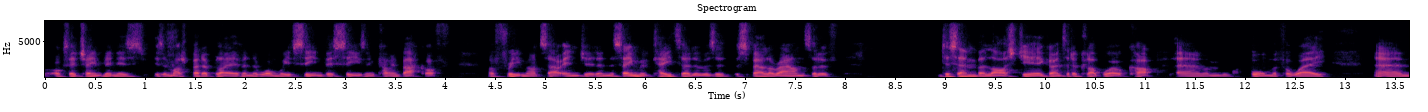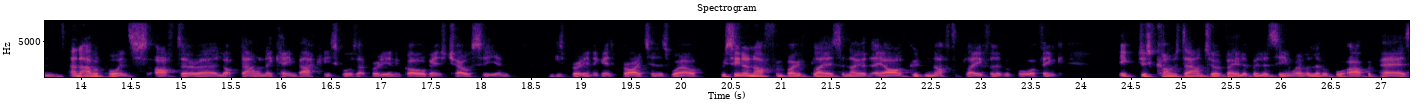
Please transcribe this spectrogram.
Oxlade Chamberlain is is a much better player than the one we've seen this season coming back off of three months out injured. And the same with Keita. There was a, a spell around sort of December last year going to the Club World Cup, um, Bournemouth away. Um, and other points after uh, lockdown when they came back and he scores that brilliant goal against Chelsea and I think he's brilliant against Brighton as well. We've seen enough from both players to know that they are good enough to play for Liverpool. I think it just comes down to availability and whether Liverpool are prepared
